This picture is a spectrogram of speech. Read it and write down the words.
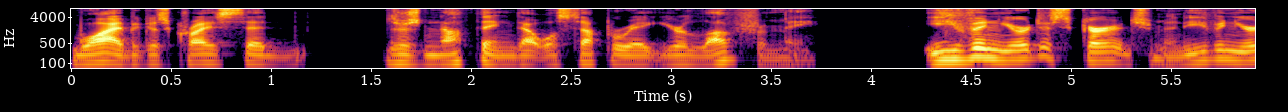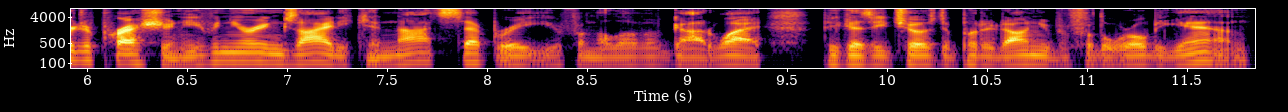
Why? Because Christ said, There's nothing that will separate your love from me. Even your discouragement, even your depression, even your anxiety cannot separate you from the love of God. Why? Because He chose to put it on you before the world began.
